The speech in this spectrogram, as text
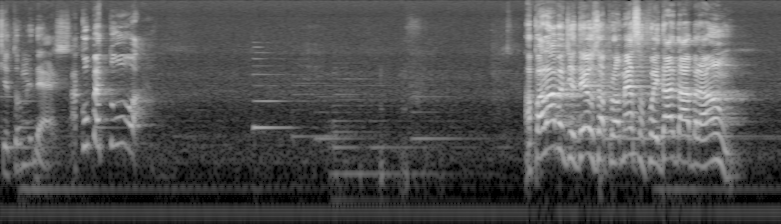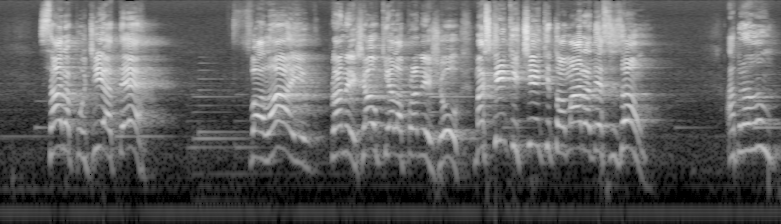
que tu me deste. A culpa é tua. A palavra de Deus, a promessa foi dada a Abraão. Sara podia até falar e planejar o que ela planejou, mas quem que tinha que tomar a decisão? Abraão.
